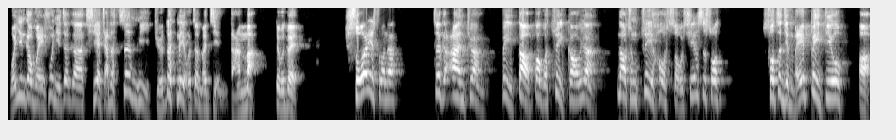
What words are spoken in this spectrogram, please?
我应该维护你这个企业家的正义，绝对没有这么简单嘛，对不对？所以说呢，这个案卷被盗，包括最高院闹成最后，首先是说说自己没被丢啊，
